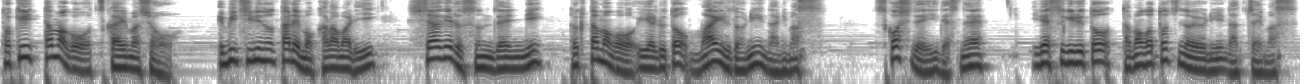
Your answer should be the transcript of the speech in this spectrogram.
溶き卵を使いましょう。エビチリのタレも絡まり、仕上げる寸前に溶き卵を入れるとマイルドになります。少しでいいですね。入れすぎると卵とちのようになっちゃいます。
